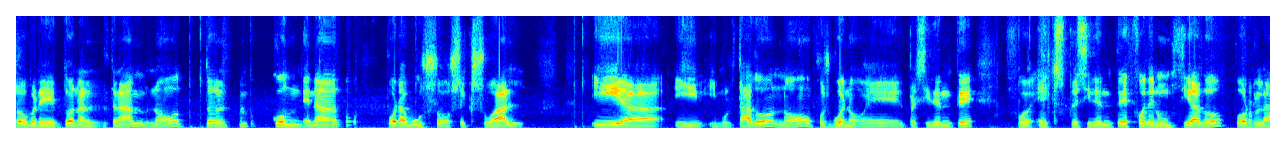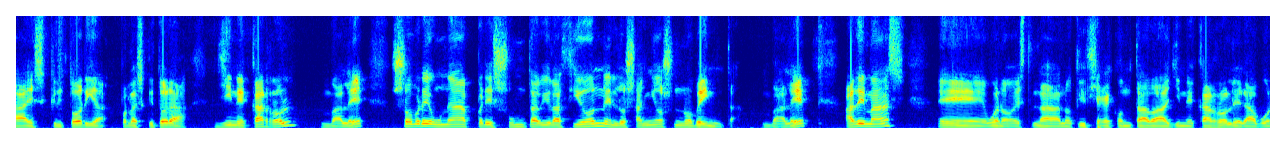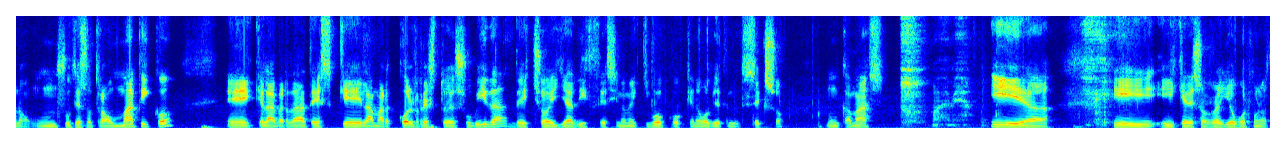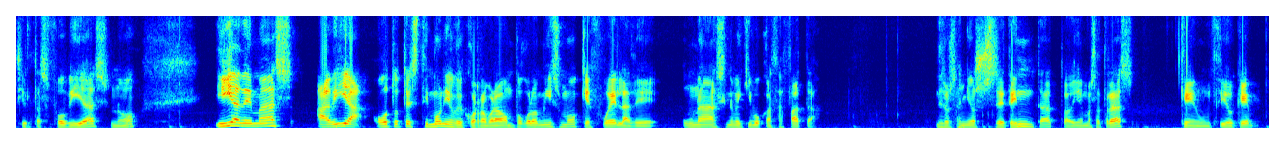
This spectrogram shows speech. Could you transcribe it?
sobre Donald Trump, ¿no? Donald Trump condenado por abuso sexual y, ah, y, multado, ¿no? Pues bueno, el presidente fue expresidente fue denunciado por la escritoria, por la escritora Gine Carroll, ¿vale? Sobre una presunta violación en los años 90, ¿vale? Además, eh, bueno, la noticia que contaba Gine Carroll era, bueno, un suceso traumático eh, que la verdad es que la marcó el resto de su vida. De hecho, ella dice, si no me equivoco, que no volvió a tener sexo nunca más. Madre mía. Eh, y, y, que desarrolló, pues, bueno, ciertas fobias, ¿no? Y además había otro testimonio que corroboraba un poco lo mismo, que fue la de una, si no me equivoco, azafata de los años 70, todavía más atrás, que anunció que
